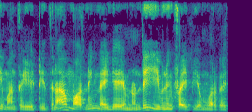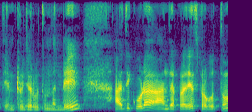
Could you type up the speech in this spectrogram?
ఈ మంత్ ఎయిటీన్త్న మార్నింగ్ నైన్ ఏఎం నుండి ఈవినింగ్ ఫైవ్ పిఎం వరకు అయితే ఇంటర్వ్యూ జరుగుతుందండి. అది కూడా ఆంధ్రప్రదేశ్ ప్రభుత్వం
